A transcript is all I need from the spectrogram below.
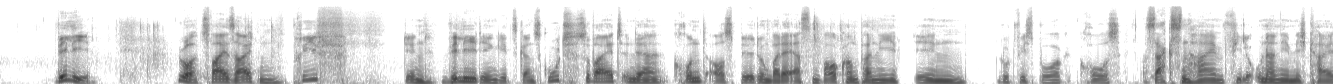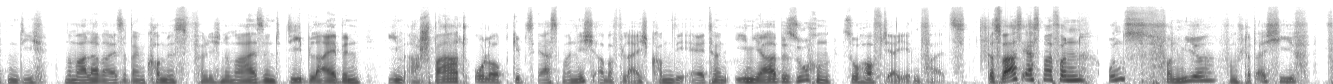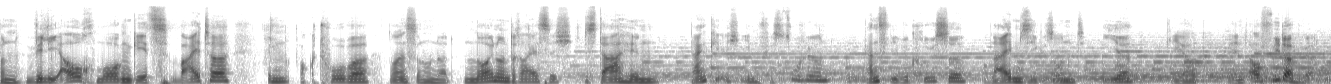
Willi. Ja, zwei Seiten Brief. Den Willi, den geht's ganz gut soweit in der Grundausbildung bei der ersten Baukompanie in Ludwigsburg, Groß, Sachsenheim. Viele Unannehmlichkeiten, die normalerweise beim Kommiss völlig normal sind, die bleiben ihm erspart. Urlaub gibt es erstmal nicht, aber vielleicht kommen die Eltern ihn ja besuchen. So hofft er jedenfalls. Das war es erstmal von uns, von mir, vom Stadtarchiv, von Willi auch. Morgen geht's weiter im Oktober 1939. Bis dahin danke ich Ihnen fürs Zuhören. Ganz liebe Grüße, bleiben Sie gesund. Ihr Georg Wendt auf Wiederhören.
